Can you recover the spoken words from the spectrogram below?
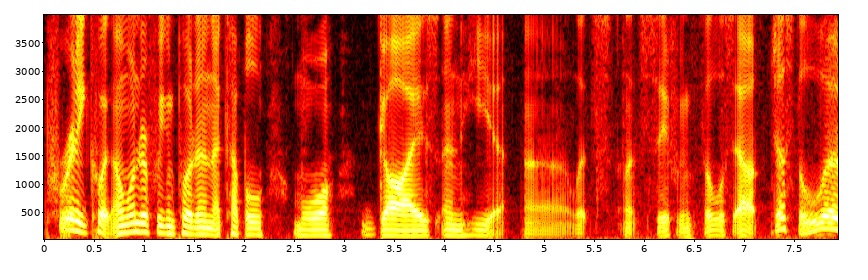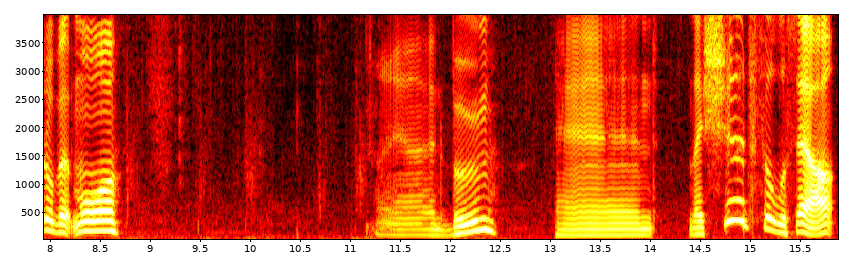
Pretty quick. I wonder if we can put in a couple more guys in here. Uh, let's let's see if we can fill this out just a little bit more. And boom. And they should fill this out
